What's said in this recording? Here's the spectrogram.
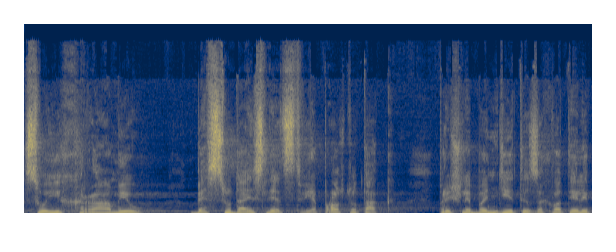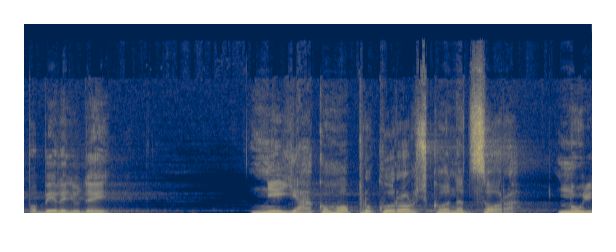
своїх храмів без суда і слідства, просто так. Прийшли бандити, захватили, побили людей. Ніякого прокурорського надзора. Нуль.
